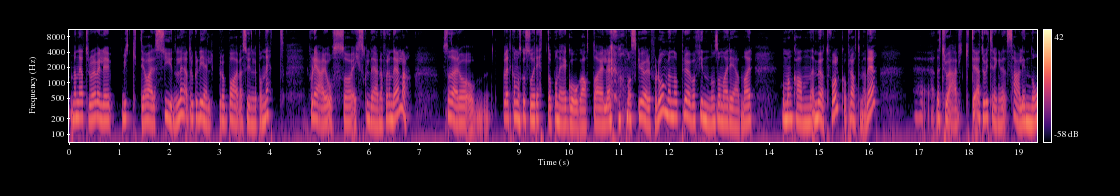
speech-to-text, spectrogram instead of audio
men jeg tror det er veldig viktig å være synlig. Jeg tror ikke det hjelper å bare være synlig på nett, for det er jo også ekskluderende for en del. da. Så det er å, Jeg vet ikke om man skal stå rett opp og ned i gågata eller hva man skal gjøre for noe, men å prøve å finne noen sånne arenaer hvor man kan møte folk og prate med dem. Eh, det tror jeg er viktig. Jeg tror vi trenger det særlig nå,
